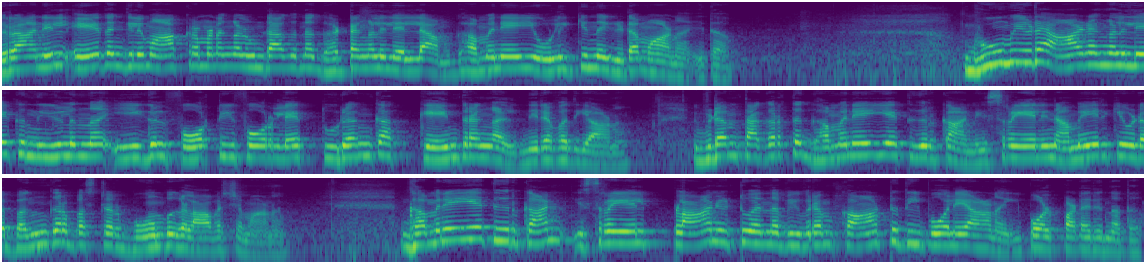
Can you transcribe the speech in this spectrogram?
ഇറാനിൽ ഏതെങ്കിലും ആക്രമണങ്ങൾ ഉണ്ടാകുന്ന ഘട്ടങ്ങളിലെല്ലാം ഖമനേയി ഒളിക്കുന്ന ഇടമാണ് ഇത്. ഭൂമിയുടെ ആഴങ്ങളിലേക്ക് നീളുന്ന ഈഗിൾ ഫോർട്ടി ഫോറിലെ തുരങ്ക കേന്ദ്രങ്ങൾ നിരവധിയാണ്. ഇവിടം തകർത്ത് ഖമനേയെ തീർക്കാൻ ഇസ്രയേലിന് അമേരിക്കയുടെ ബങ്കർ ബസ്റ്റർ ബോംബുകൾ ആവശ്യമാണ്. ഖമനയെ തീർക്കാൻ ഇസ്രയേൽ പ്ലാൻ ഇട്ടു എന്ന വിവരം കാട്ടുതീ പോലെയാണ് ഇപ്പോൾ പടരുന്നത്.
